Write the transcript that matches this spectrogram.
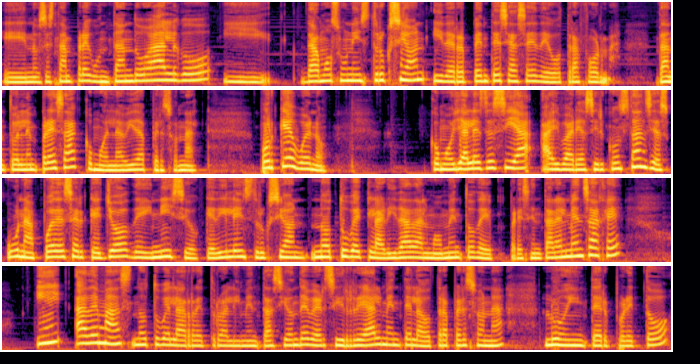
eh, nos están preguntando algo y damos una instrucción y de repente se hace de otra forma, tanto en la empresa como en la vida personal. ¿Por qué? Bueno, como ya les decía, hay varias circunstancias. Una puede ser que yo de inicio que di la instrucción no tuve claridad al momento de presentar el mensaje y además no tuve la retroalimentación de ver si realmente la otra persona lo interpretó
